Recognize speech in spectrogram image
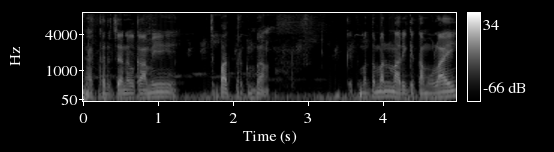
agar channel kami cepat berkembang. Oke teman-teman mari kita mulai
